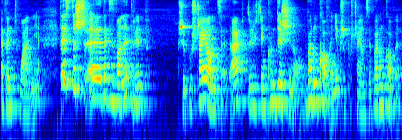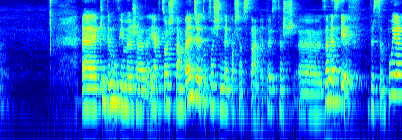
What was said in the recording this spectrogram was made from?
ewentualnie. To jest też e, tak zwany tryb przypuszczający, tak? To jest ten conditional, warunkowy, nie przypuszczający, warunkowy. E, kiedy mówimy, że jak coś tam będzie, to coś innego się stanie. To jest też e, zamiast if występuje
